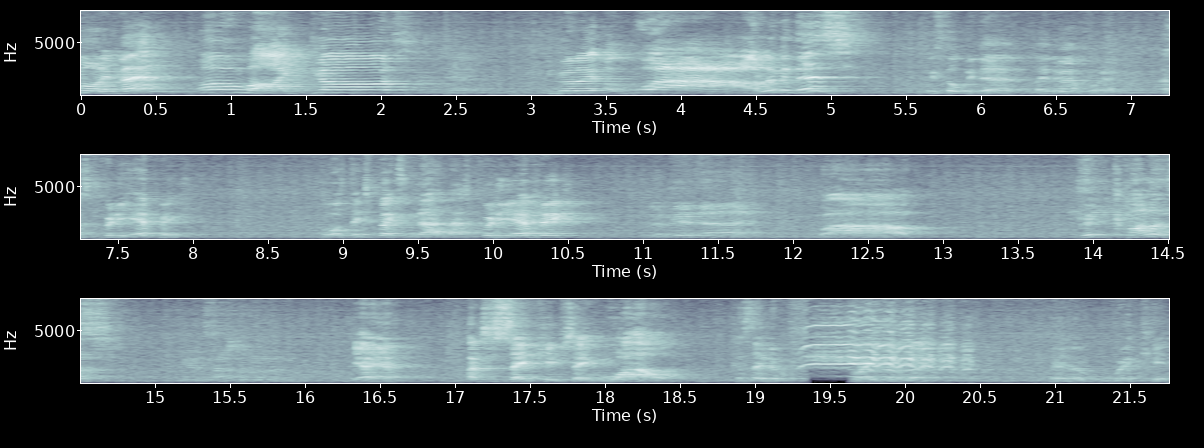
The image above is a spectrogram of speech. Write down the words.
morning, man. Oh my god. You got it. Wow, look at this. We thought we'd uh, lay them out for you. That's pretty epic. I wasn't expecting that. That's pretty epic. Look at that. Wow. Good colours. You gonna touch on them? Yeah, yeah. I just say keep saying wow because they look great, don't they? They look wicked.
